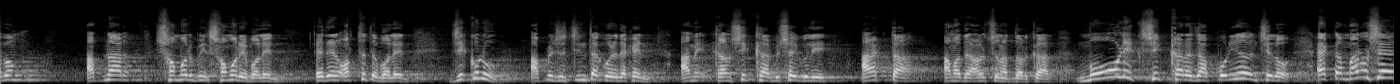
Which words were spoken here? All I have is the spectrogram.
এবং আপনার সমর সমরে বলেন, এদের অর্থতে বলেন, যে কোনো আপনি যদি চিন্তা করে দেখেন, আমি, কারণ শিক্ষার বিষয়গুলি আরেকটা আমাদের আলোচনার দরকার। মৌলিক শিক্ষার যা প্রয়োজন ছিল, একটা মানুষের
